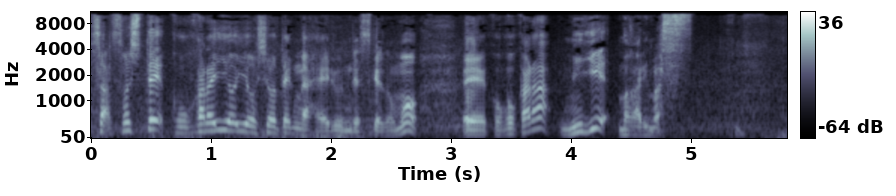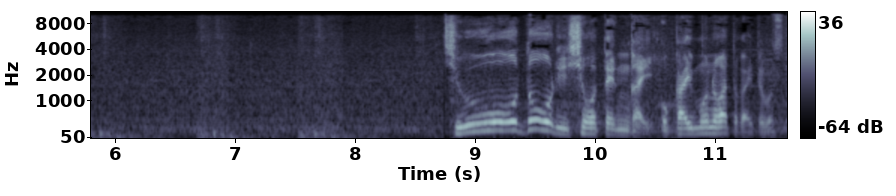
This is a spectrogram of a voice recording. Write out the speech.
さあそしてここからいよいよ商店街入るんですけども、えー、ここから右へ曲がります。中央通り商店街お買い物はと書いてます。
